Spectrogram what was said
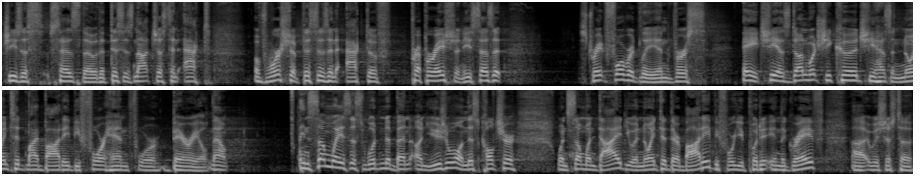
Jesus says, though, that this is not just an act of worship, this is an act of preparation. He says it straightforwardly in verse 8 She has done what she could, she has anointed my body beforehand for burial. Now, in some ways, this wouldn't have been unusual in this culture. When someone died, you anointed their body before you put it in the grave. Uh, it was just a,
